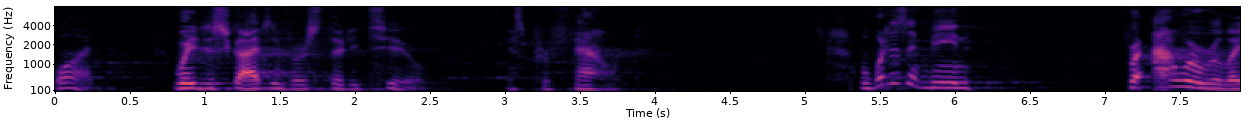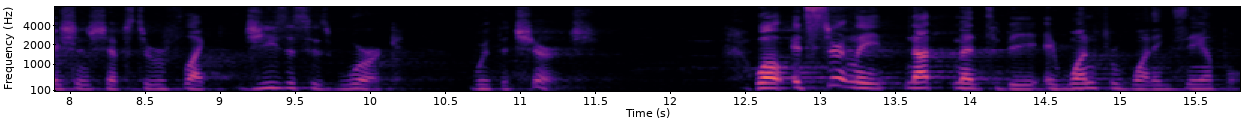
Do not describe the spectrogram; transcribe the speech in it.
one. What he describes in verse 32 is profound. But what does it mean for our relationships to reflect Jesus' work with the church. Well, it's certainly not meant to be a one for one example.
